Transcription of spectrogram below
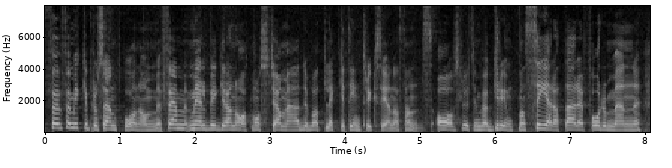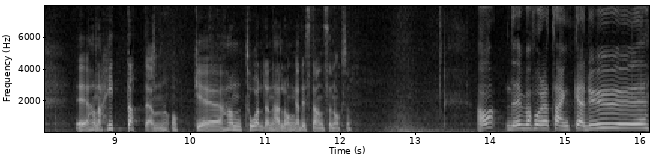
för, för mycket procent på honom. Fem Melby Granat måste jag med. Det var ett läckert intryck senast. Hans avslutning var grymt. Man ser att där är formen Eh, han har hittat den och eh, han tål den här långa distansen också. Ja, det var våra tankar. Du eh,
